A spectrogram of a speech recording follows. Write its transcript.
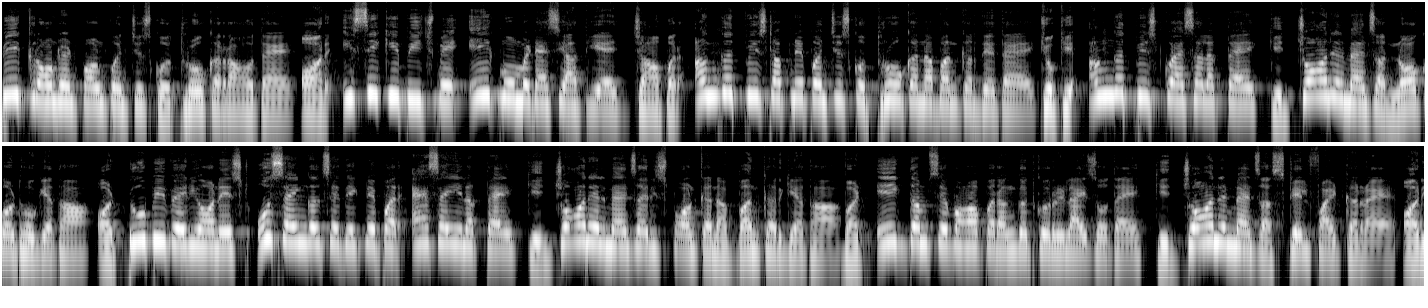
big ground and pound punches को थ्रो कर रहा होता है और इसी के बीच में एक मोमेंट ऐसी आती है जहाँ पर अंगद बेस्ट अपने पंचेस को थ्रो करना बंद कर देता है, क्योंकि अंगद बेस्ट को ऐसा लगता है कि जॉन एलमैंसा नॉकआउट हो गया था और टू बी वेरी ऑनेस्ट उस एंगल से देखने पर ऐसा ही लगता है कि जॉन एलमैंसा रिस्पॉन्ड करना बंद कर गया था। बट एकदम से वहाँ पर अंगद को रियलाइज़ होता है कि जॉन एंड स्टिल फाइट कर रहा है। और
